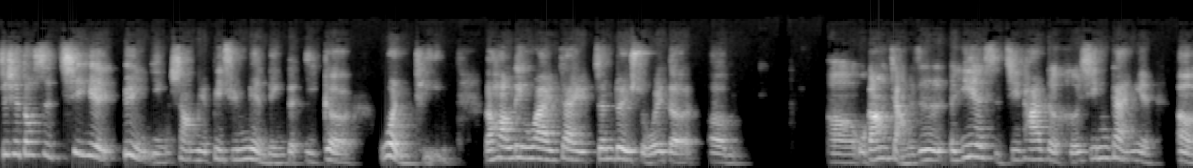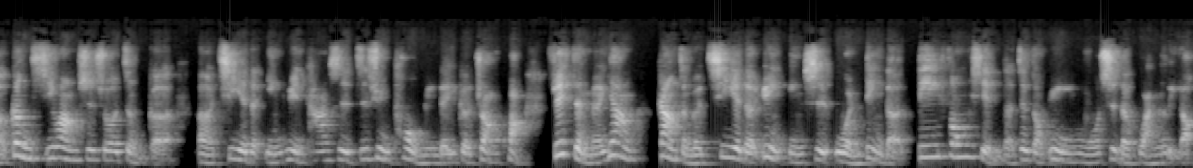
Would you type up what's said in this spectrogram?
这些都是企业运营上面必须面临的一个问题。然后另外在针对所谓的呃。呃，我刚刚讲的就是 ESG，它的核心概念，呃，更希望是说整个呃企业的营运它是资讯透明的一个状况，所以怎么样让整个企业的运营是稳定的、低风险的这种运营模式的管理哦，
